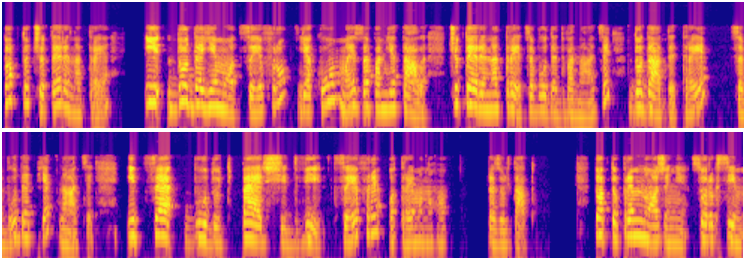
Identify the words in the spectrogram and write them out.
тобто 4 на 3. І додаємо цифру, яку ми запам'ятали. 4 на 3 це буде 12, додати 3 це буде 15. І це будуть перші дві цифри отриманого результату. Тобто при множенні 47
